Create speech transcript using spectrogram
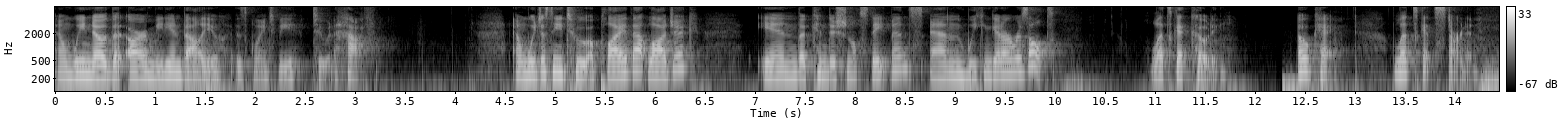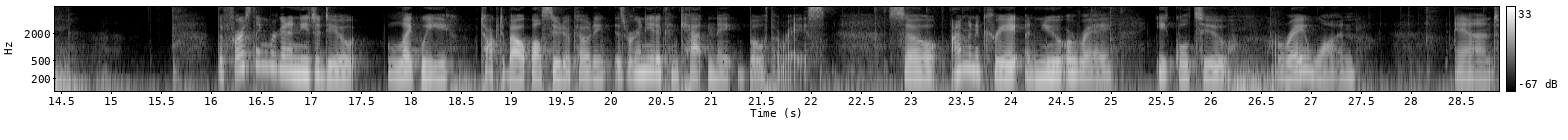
and we know that our median value is going to be two and a half. And we just need to apply that logic in the conditional statements and we can get our result. Let's get coding. Okay, let's get started. The first thing we're going to need to do, like we talked about while pseudocoding, is we're going to need to concatenate both arrays. So I'm going to create a new array equal to array 1 and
